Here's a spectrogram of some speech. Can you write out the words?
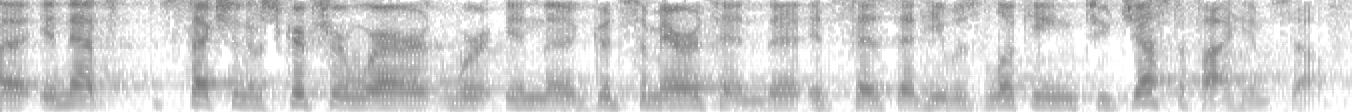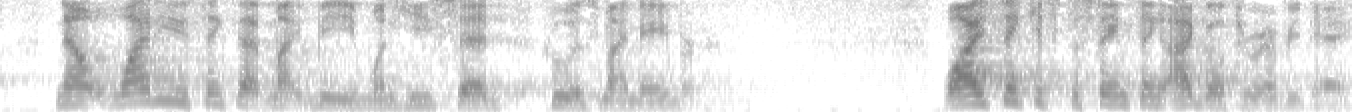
uh, in that section of Scripture where we're in the Good Samaritan, it says that he was looking to justify himself. Now, why do you think that might be when he said, Who is my neighbor? Well, I think it's the same thing I go through every day,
